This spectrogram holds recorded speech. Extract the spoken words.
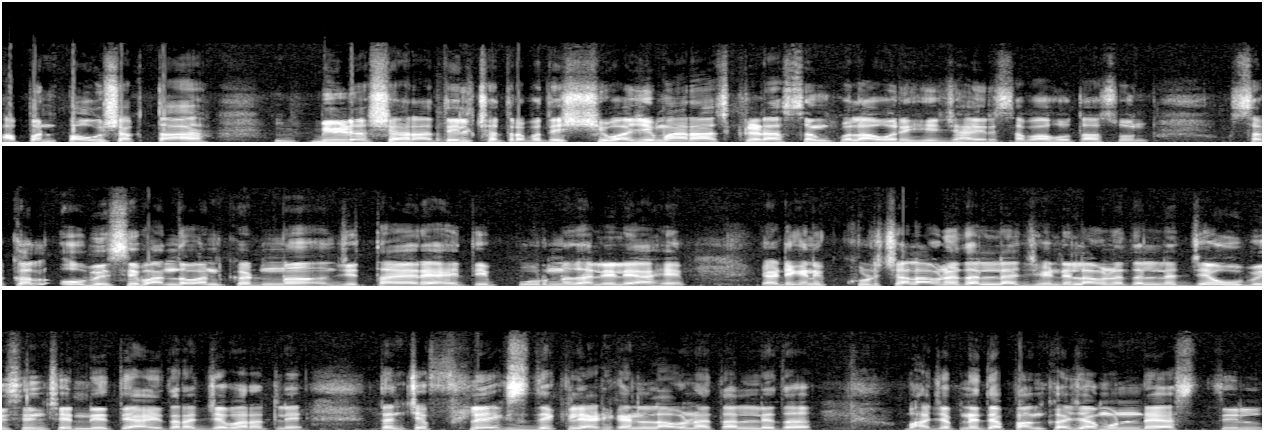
आपण पाहू शकता बीड शहरातील छत्रपती शिवाजी महाराज क्रीडा संकुलावर ही जाहीर सभा होत असून सकल ओबीसी बांधवांकडनं जी तयारी आहे ती पूर्ण झालेली आहे. या ठिकाणी खुर्च्या लावण्यात आलेल्या झेंडे लावण्यात आलेले आहेत जे ओबीसींचे नेते आहेत राज्यभरातले त्यांचे फ्लेक्स देखील या ठिकाणी लावण्यात आले तर भाजप नेत्या पंकजा मुंडे असतील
